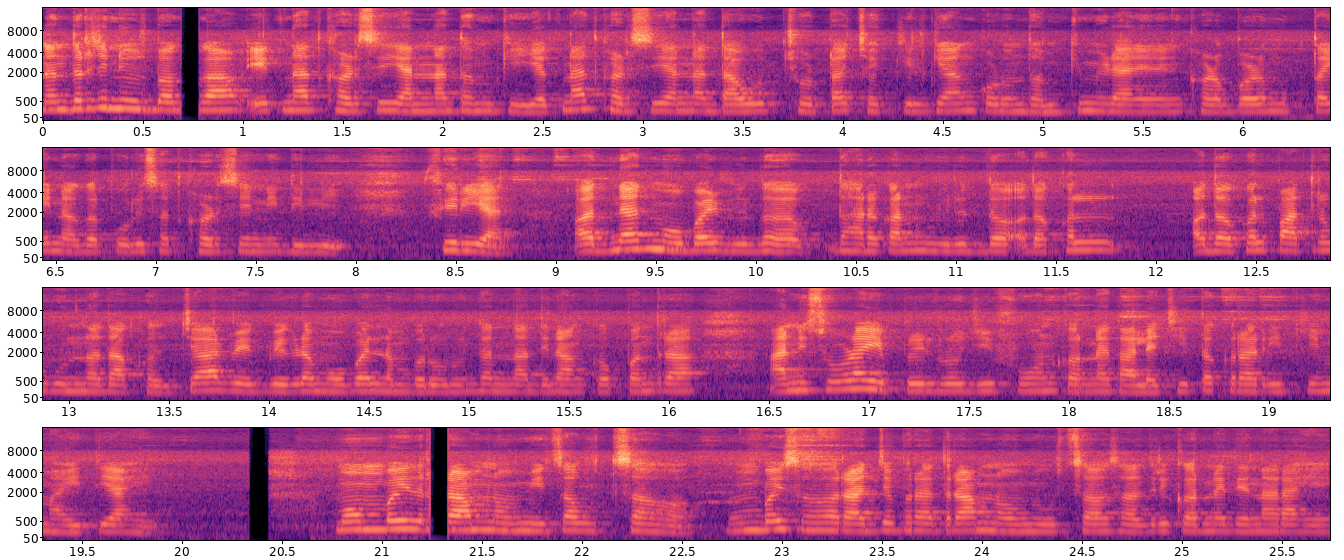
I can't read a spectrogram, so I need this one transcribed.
नंतरची न्यूज बघा. एकनाथ खडसे यांना धमकी. एकनाथ खडसे यांना दाऊद छोटा छकील गँगकडून धमकी मिळाल्याने खळबळ मुक्ताईनगर पोलिसात खडसेंनी दिली फिर्याद. अज्ञात मोबाईल विरुद्ध धारकांविरुद्ध दखल अदखलपात्र गुन्हा दाखल. चार वेगवेगळ्या मोबाईल नंबरवरून त्यांना दिनांक पंधरा आणि सोळा एप्रिल रोजी फोन करण्यात आल्याची तक्रारीची माहिती आहे. मुंबईत रामनवमीचा उत्साह. मुंबईसह राज्यभरात रामनवमी उत्साह साजरी करण्यात येणार आहे.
